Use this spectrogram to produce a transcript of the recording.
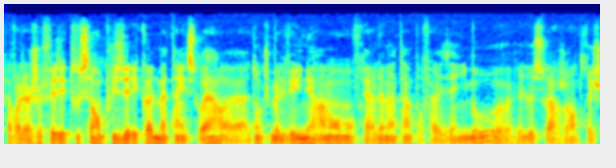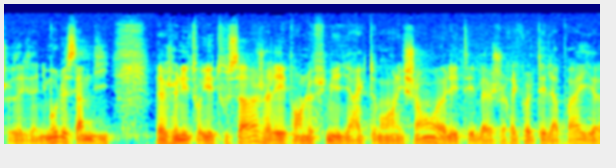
Enfin voilà, je faisais tout ça en plus de l'école matin et soir. Euh, donc je me levais une heure avant mon frère le matin pour faire les animaux. Euh, et le soir, je rentrais, je faisais les animaux. Le samedi, ben, je nettoyais tout ça. J'allais prendre le fumier directement dans les champs. Euh, l'été, ben, je récoltais la paille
